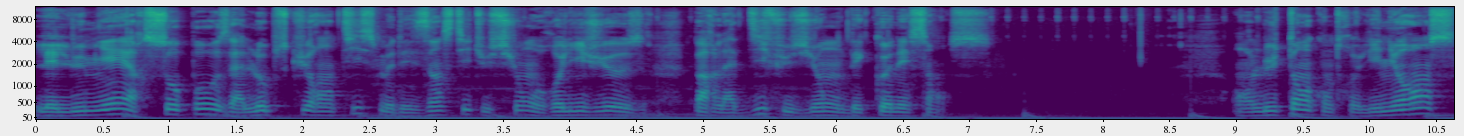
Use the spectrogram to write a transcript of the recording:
Les Lumières s'opposent à l'obscurantisme des institutions religieuses par la diffusion des connaissances. En luttant contre l'ignorance,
